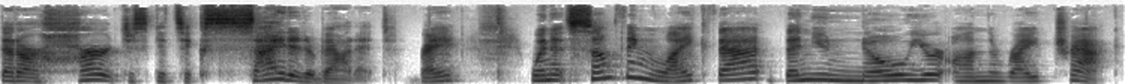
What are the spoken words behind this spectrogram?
that our heart just gets excited about it, right? When it's something like that, then you know you're on the right track.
